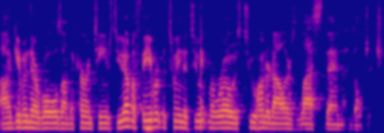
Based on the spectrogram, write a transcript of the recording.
uh, given their roles on the current teams. Do you have a favorite between the two? Moreau is two hundred dollars less than Dulcich.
